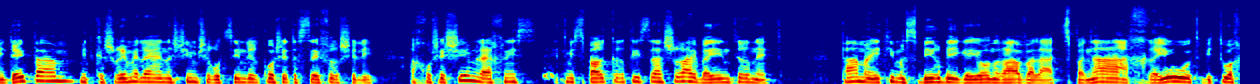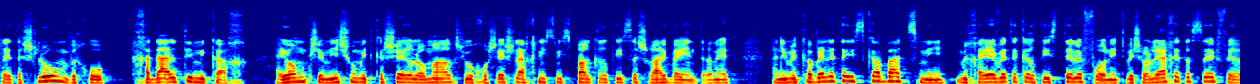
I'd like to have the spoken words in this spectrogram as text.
מדי פעם מתקשרים אליי אנשים שרוצים לרכוש את הספר שלי, אך חוששים להכניס את מספר כרטיס האשראי באינטרנט. פעם הייתי מסביר בהיגיון רב על ההצפנה, אחריות, ביטוח לתשלום וכו'. חדלתי מכך. היום כשמישהו מתקשר לומר שהוא חושש להכניס מספר כרטיס אשראי באינטרנט, אני מקבל את העסקה בעצמי, מחייב את הכרטיס טלפונית ושולח את הספר.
